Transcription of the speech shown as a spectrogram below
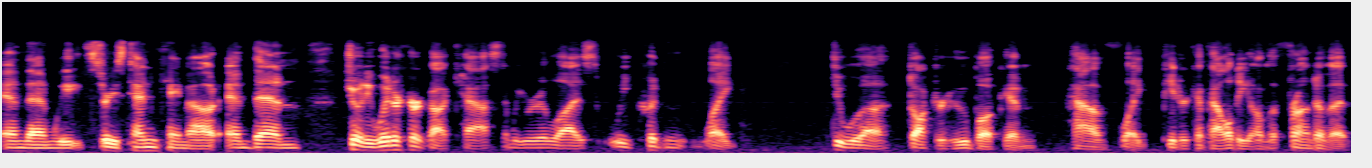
and then we series 10 came out and then Jodie Whittaker got cast and we realized we couldn't like do a doctor who book and have like Peter Capaldi on the front of it.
